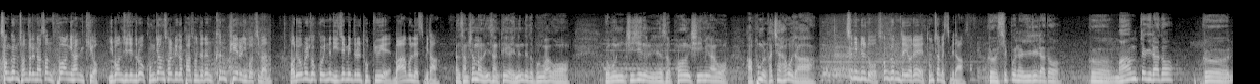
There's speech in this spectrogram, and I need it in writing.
성금 전달에 나선 포항의 한 기업. 이번 지진으로 공장 설비가 파손되는 큰 피해를 입었지만 어려움을 겪고 있는 이재민들을 돕기 위해 마음을 냈습니다. 한 3천만 원 이상 피해가 있는데도 불구하고 이번 지진으로 인해서 포항 시민하고 아픔을 같이 하고자 스님들도 성금 대열에 동참했습니다. 그 10분의 1이라도 그 마음적이라도 그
